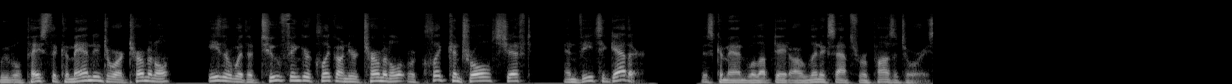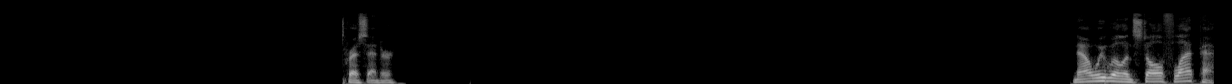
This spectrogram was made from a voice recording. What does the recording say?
we will paste the command into our terminal, either with a two-finger click on your terminal or click Ctrl, Shift, and V together. This command will update our Linux apps repositories. Press Enter. Now we will install Flatpak.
